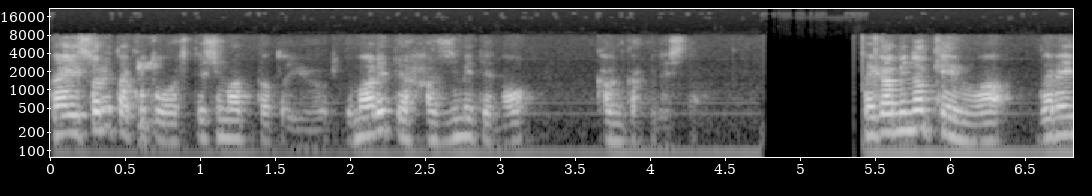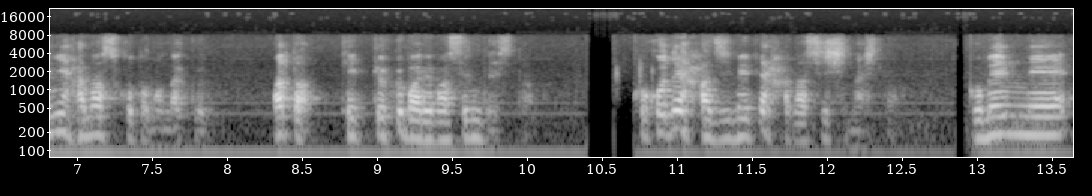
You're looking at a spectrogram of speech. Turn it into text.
大それたことをしてしまったという生まれて初めての感覚でした。手紙の件は誰に話すこともなく、また結局バレませんでした。ここで初めて話しました。ごめんね、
